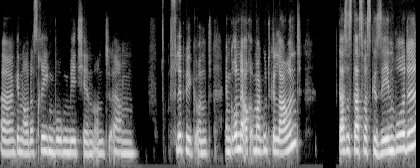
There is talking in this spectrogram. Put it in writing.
äh, genau das Regenbogenmädchen. Und ähm, flippig und im Grunde auch immer gut gelaunt. Das ist das, was gesehen wurde.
